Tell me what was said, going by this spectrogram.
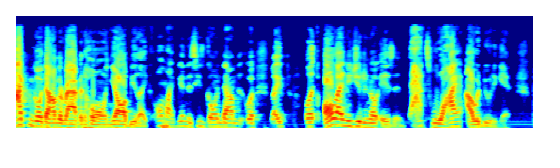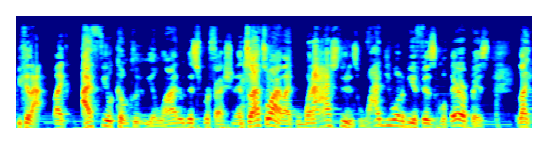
I can go down the rabbit hole and y'all be like, oh my goodness, he's going down. The, like, like all I need you to know is that that's why I would do it again because I like I feel completely aligned with this profession, and so that's why like when I ask students, why do you want to be a physical therapist? Like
